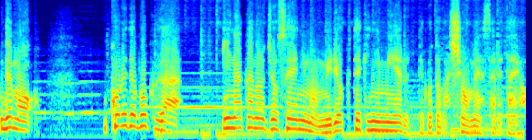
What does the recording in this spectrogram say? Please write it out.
でもこれで僕が田舎の女性にも魅力的に見えるってことが証明されたよ。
